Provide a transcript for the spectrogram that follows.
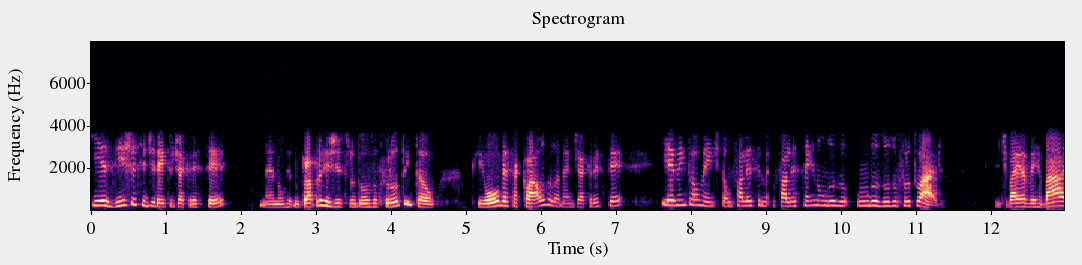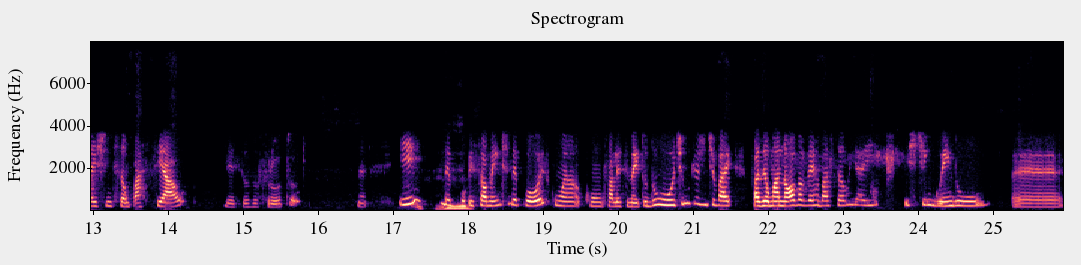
que existe esse direito de acrescer, né, no, no, próprio registro do usufruto, então, que houve essa cláusula né, de acrescer, e eventualmente, então, falece, falecendo um dos, um dos usufrutuários. A gente vai averbar a extinção parcial desse usufruto, e, depois, e somente depois, com, a, com o falecimento do último, que a gente vai fazer uma nova averbação e aí extinguindo o, é,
